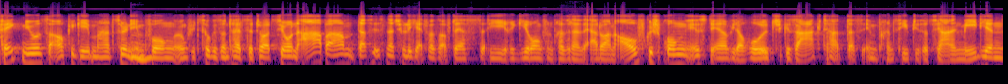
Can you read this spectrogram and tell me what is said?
Fake News auch gegeben hat zu den mhm. Impfungen, irgendwie zur Gesundheitssituation. Aber das ist natürlich etwas, auf das die Regierung von Präsident Erdogan aufgesprungen ist, der wiederholt gesagt hat, dass im Prinzip die sozialen Medien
